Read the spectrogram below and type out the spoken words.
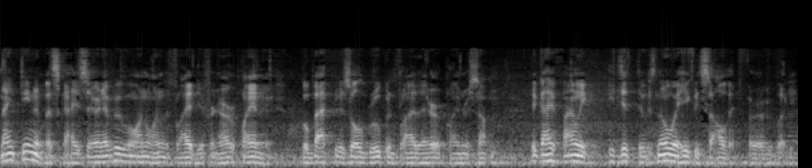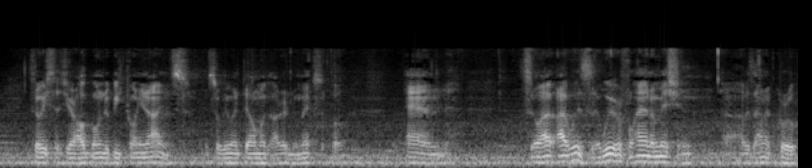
19 of us guys there, and everyone wanted to fly a different airplane or go back to his old group and fly that airplane or something. The guy finally, he just, there was no way he could solve it for everybody. So he says, you're all going to B-29s. So we went to El Alamogordo, New Mexico, and so I, I was. We were flying a mission. Uh, I was on a crew,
